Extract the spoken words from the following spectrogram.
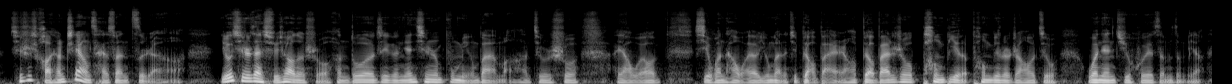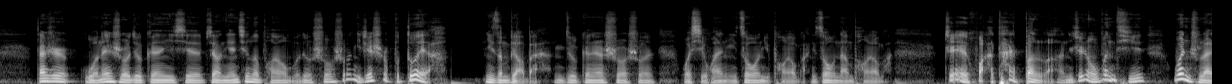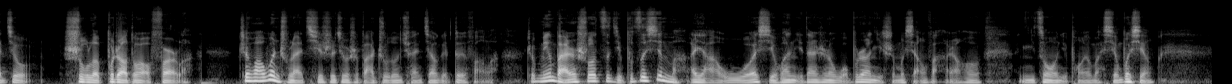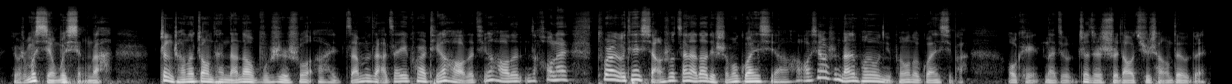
其实好像这样才算自然啊，尤其是在学校的时候，很多这个年轻人不明白嘛，就是说，哎呀，我要喜欢他，我要勇敢的去表白，然后表白了之后碰壁了，碰壁了，然后就万念俱灰，怎么怎么样？但是我那时候就跟一些比较年轻的朋友们就说，说你这事儿不对啊，你怎么表白？你就跟人说，说我喜欢你，做我女朋友吧，你做我男朋友吧，这话太笨了，你这种问题问出来就输了不知道多少分了。这话问出来，其实就是把主动权交给对方了。这明摆着说自己不自信嘛？哎呀，我喜欢你，但是呢，我不知道你什么想法。然后你做我女朋友吧，行不行？有什么行不行的？正常的状态难道不是说，哎，咱们俩在一块儿挺好的，挺好的。后来突然有一天想说，咱俩到底什么关系啊？好像是男朋友女朋友的关系吧？OK，那就这就是水到渠成，对不对？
